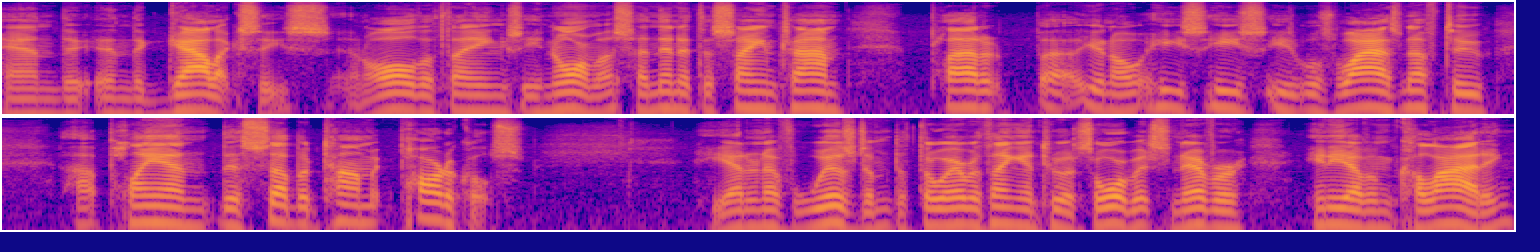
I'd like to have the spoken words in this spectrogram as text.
and the and the galaxies and all the things enormous, and then at the same time, planet, uh, you know, he's he's he was wise enough to uh, plan the subatomic particles. He had enough wisdom to throw everything into its orbits, never any of them colliding,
